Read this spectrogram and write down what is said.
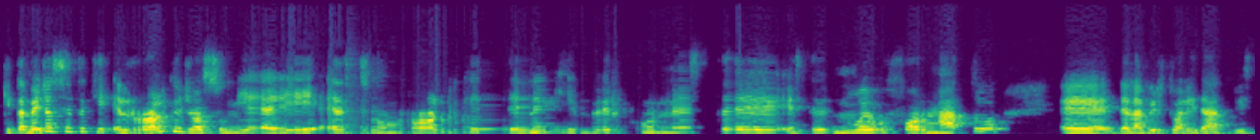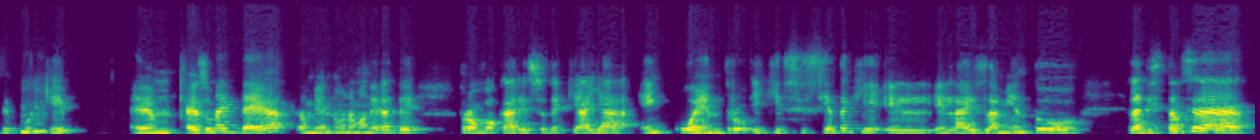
Que también yo siento que el rol que yo asumí ahí es un rol que tiene que ver con este, este nuevo formato eh, de la virtualidad, ¿viste? Porque eh, es una idea también, una manera de provocar eso de que haya encuentro y que se sienta que el, el aislamiento, la distancia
